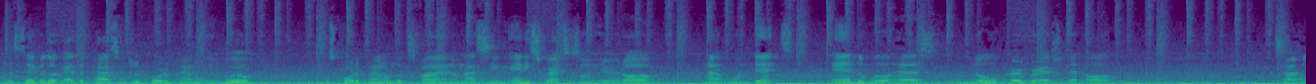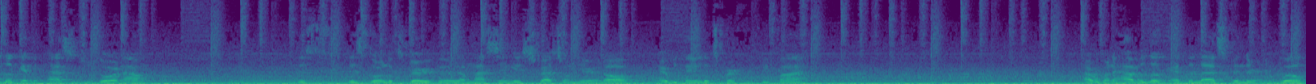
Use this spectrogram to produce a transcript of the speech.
Now let's take a look at the passenger quarter panel and wheel. This quarter panel looks fine. I'm not seeing any scratches on here at all, not one dent, and the wheel has no curb rash at all. Let's have a look at the passenger door now. This, this door looks very good. I'm not seeing a scratch on here at all. Everything looks perfectly fine. Now we're gonna have a look at the last fender and wheel.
